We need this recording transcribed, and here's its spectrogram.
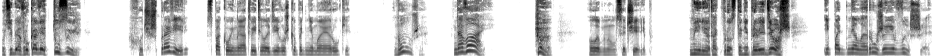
У тебя в рукаве тузы!» «Хочешь, проверь», — спокойно ответила девушка, поднимая руки. «Ну же, давай!» «Ха!» — улыбнулся череп. «Меня так просто не проведешь!» И поднял оружие выше,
